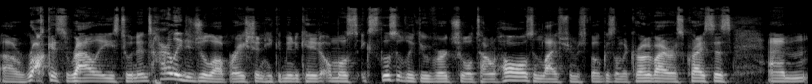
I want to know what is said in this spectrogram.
uh, raucous rallies to an entirely digital operation. He communicated almost exclusively through virtual town halls and live streams focused on the coronavirus crisis and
